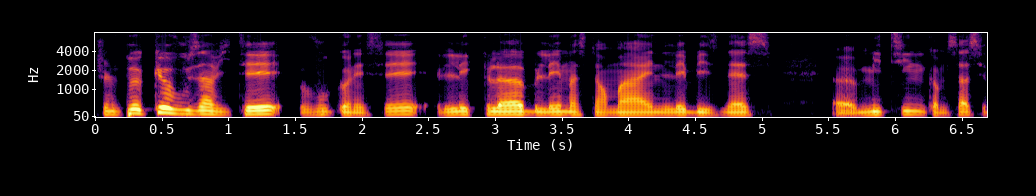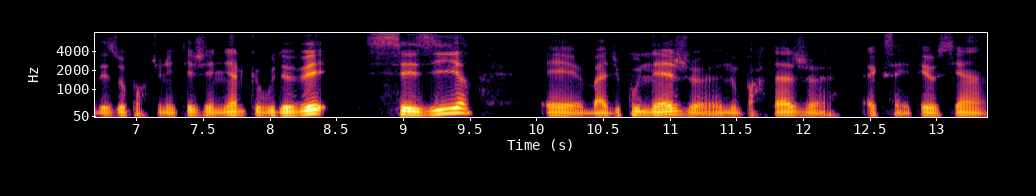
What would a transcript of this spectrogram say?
Je ne peux que vous inviter, vous connaissez, les clubs, les masterminds, les business meetings comme ça, c'est des opportunités géniales que vous devez saisir. Et bah, du coup, Neige nous partage que ça a été aussi un,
